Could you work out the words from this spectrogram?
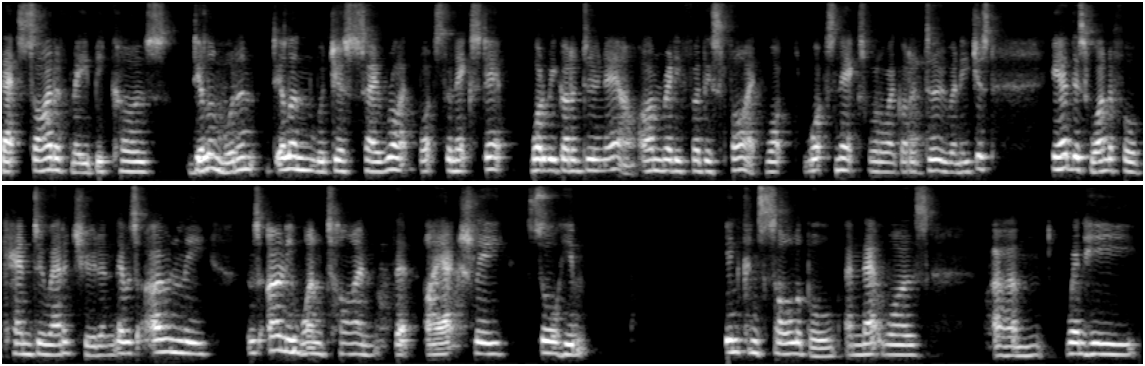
that side of me because Dylan wouldn't. Dylan would just say, right, what's the next step? What do we got to do now? I'm ready for this fight. What what's next? What do I got to do? And he just he had this wonderful can-do attitude. And there was only there was only one time that I actually saw him inconsolable, and that was um, when he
